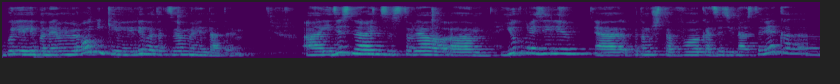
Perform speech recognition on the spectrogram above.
были либо работники, либо так называемыми арендаторами. Единственная разница составлял юг Бразилии, потому что в конце 19 века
